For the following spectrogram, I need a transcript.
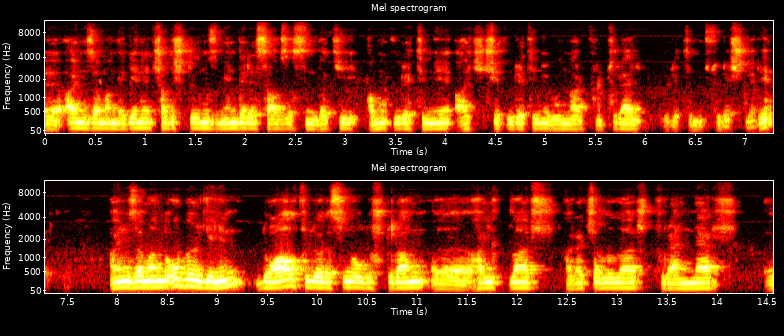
e, aynı zamanda gene çalıştığımız Menderes Havzası'ndaki pamuk üretimi, ayçiçek üretimi bunlar kültürel üretim süreçleri. Aynı zamanda o bölgenin doğal florasını oluşturan e, hayıtlar, karaçalılar, fürenler e,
